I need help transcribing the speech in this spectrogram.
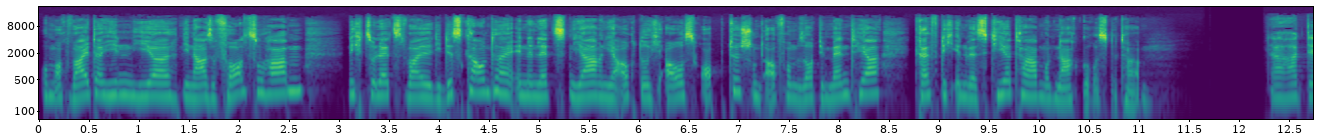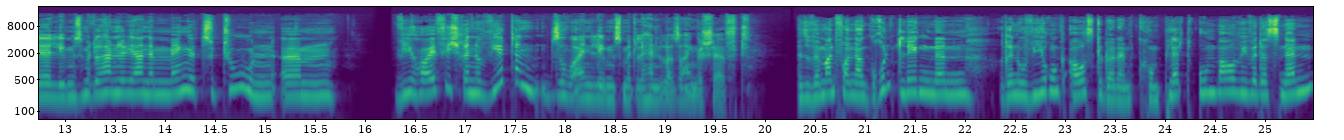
um auch weiterhin hier die Nase vorn zu haben. Nicht zuletzt, weil die Discounter in den letzten Jahren ja auch durchaus optisch und auch vom Sortiment her kräftig investiert haben und nachgerüstet haben. Da hat der Lebensmittelhandel ja eine Menge zu tun. Ähm, Wie häufig renoviert denn so ein Lebensmittelhändler sein Geschäft? Also wenn man von einer grundlegenden Renovierung ausgeht oder einem Komplettumbau, wie wir das nennen,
